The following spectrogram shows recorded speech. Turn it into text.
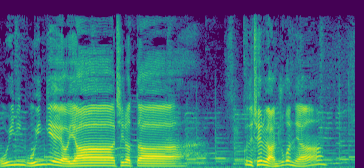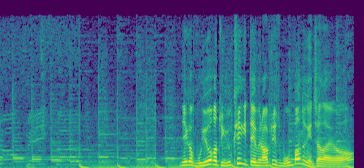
5인 5인기에요. 야 지렸다. 근데 쟤는 왜 안 죽었냐? 얘가 무효가 또 6회기 때문에 앞쪽에서 몸빵도 괜찮아요.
